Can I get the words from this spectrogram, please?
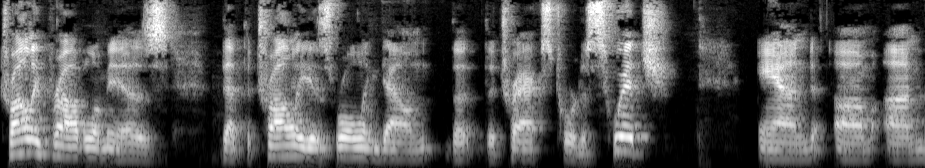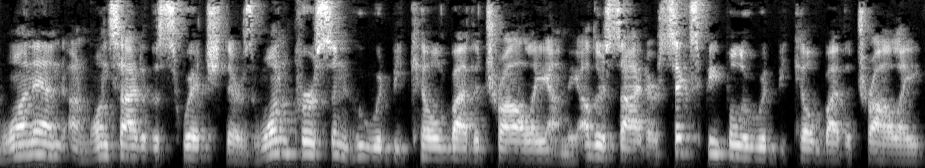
trolley problem is that the trolley is rolling down the, the tracks toward a switch. And um, on one end, on one side of the switch, there's one person who would be killed by the trolley. On the other side are six people who would be killed by the trolley.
